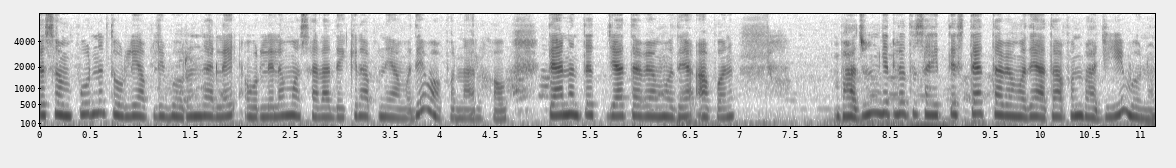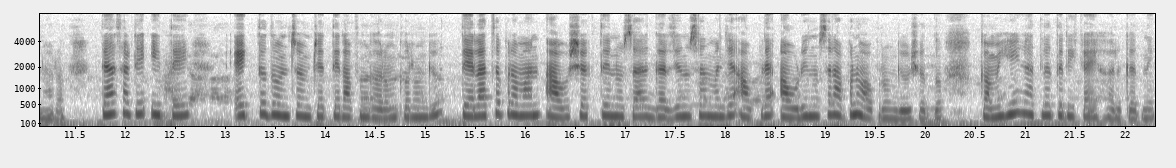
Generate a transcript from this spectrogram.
तर संपूर्ण तोडली आपली भरून झाले उरलेला मसाला देखील आपण यामध्ये वापरणार आहोत. त्यानंतर ज्या तव्यामध्ये आपण भाजून घेतलं तर साहित्यच त्याच तव्यामध्ये आता आपण भाजीही बनवणार आहोत. त्यासाठी इथे एक ते दोन चमचे तेल आपण गरम करून घेऊ. तेलाचं प्रमाण आवश्यकतेनुसार गरजेनुसार म्हणजे आपल्या आवडीनुसार आपण वापरून घेऊ शकतो. कमीही घातलं तरी काही हरकत नाही.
